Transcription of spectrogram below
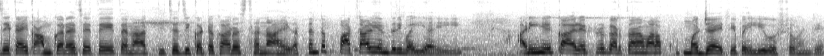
जे काही काम करायचं आहे ते त्यांना तिचं जी कटकारस्थानं आहेत अत्यंत पाताळ यंत्री बाई आहे ही. आणि हे कॅरेक्टर करताना मला खूप मजा येते पहिली गोष्ट म्हणजे.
